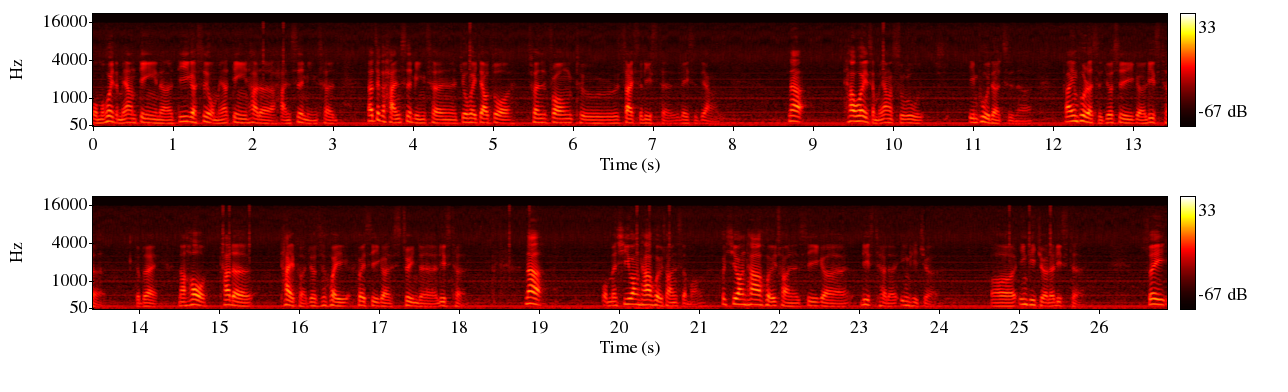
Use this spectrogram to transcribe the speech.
我们会怎么样定义呢？第一个是我们要定义它的函数名称，那这个函数名称就会叫做 transform to size list，类似这样。那它会怎么样输入 input 的值呢？它 input 的值就是一个 list，对不对？然后它的 type 就是会会是一个 string 的 list。那我们希望它回传什么？会希望它回传的是一个 list 的 integer，呃，integer 的 list。所以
